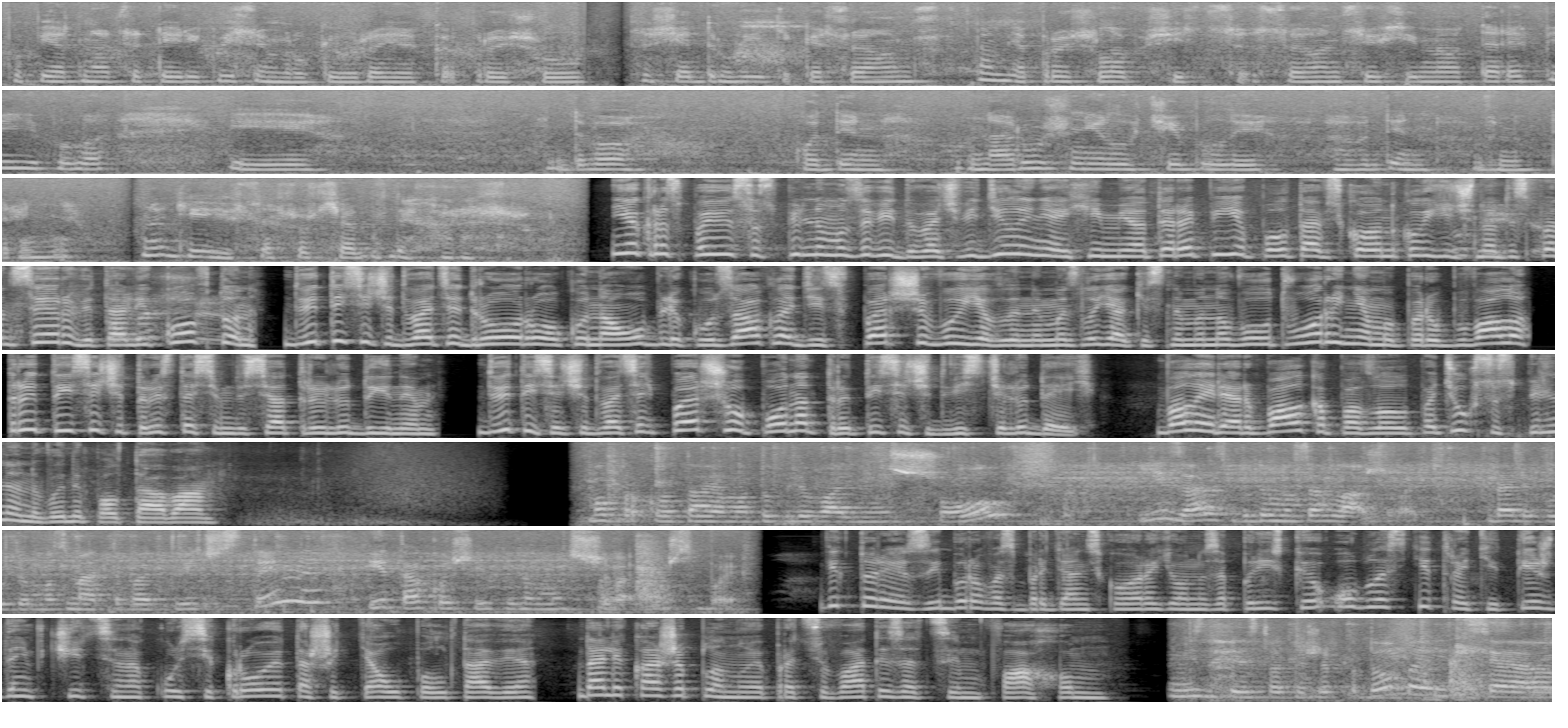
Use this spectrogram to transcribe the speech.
по 15 рік, 8 років вже як пройшло. Це ще другий тільки сеанс. Там я пройшла 6 сеансів хіміотерапії була і два, один наружні лучі були, а один внутрішні. Надіюся, що все буде хорошо. Як розповів Суспільному завідувач відділення хіміотерапії Полтавського онкологічного диспансеру Віталій Ковтун, 2022 року на обліку у закладі з вперше виявленими злоякісними новоутвореннями перебувало 3373 людини, 2021 – понад 3200 людей. Валерія Рибалка, Павло Лопатюк, Суспільне новини Полтава. Ми прокладаємо дублювальний шов і зараз будемо заглажувати. Далі будемо зметувати дві частини і також їх будемо зшивати між собою. Вікторія Зиборова з Бердянського району Запорізької області третій тиждень вчиться на курсі крою та шиття у Полтаві. Далі каже, планує працювати за цим фахом. Мені з дитинства дуже подобається.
